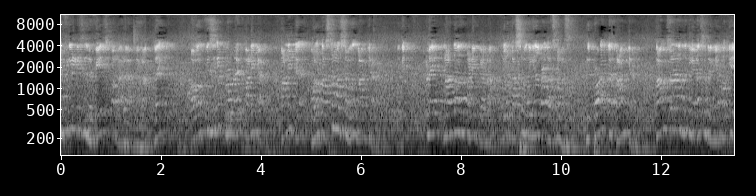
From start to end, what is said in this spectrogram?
டிஃபிகல்ட்டிஸ் இதில் ஃபேஸ் பண்ணாங்க அப்படின்னா லைக் அவங்க ஃபிசிக்கல் ப்ராடக்ட் பண்ணிட்டாங்க. பண்ணிட்டு அவங்க கஸ்டமர்ஸ்ட்டை வந்து காமிக்கிறாங்க. ஓகே லைக் நான் தான் வந்து பண்ணியிருக்கேன்னா உங்களுக்கு கஸ்டமர் நீங்கள் தான் கஸ்டமர்ஸ் இந்த ப்ராடக்ட்டை காமிக்கிறேன் காமிச்சோன்னா என்ன ஓகே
